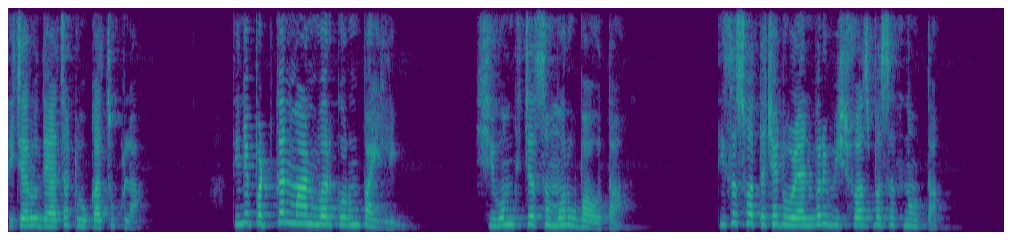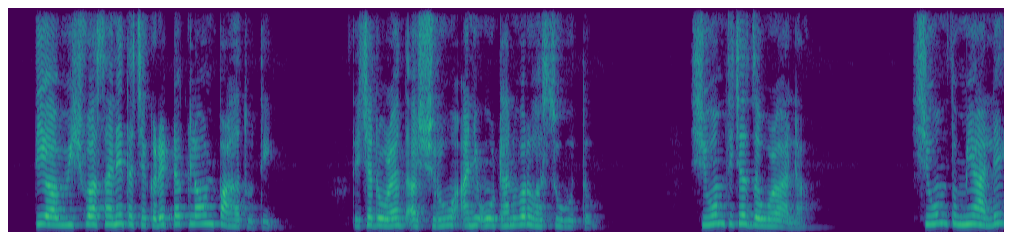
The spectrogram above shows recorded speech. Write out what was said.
तिच्या हृदयाचा ठोका चुकला. तिने पटकन मान वर करून पाहिली. शिवम तिच्या समोर उभा होता. तिचा स्वतःच्या डोळ्यांवर विश्वास बसत नव्हता. ती अविश्वासाने त्याच्याकडे टक लावून पाहत होती. तिच्या डोळ्यात अश्रू आणि ओठांवर हसू होतं. शिवम तिच्या जवळ आला. शिवम तुम्ही आले?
